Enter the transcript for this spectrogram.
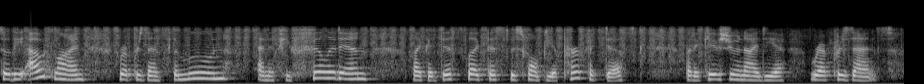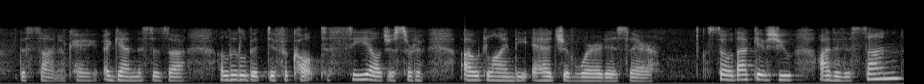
So the outline represents the moon and if you fill it in like a disc like this, this won't be a perfect disc, but it gives you an idea, represents the sun. Okay, again, this is a, a little bit difficult to see. I'll just sort of outline the edge of where it is there. So that gives you either the sun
